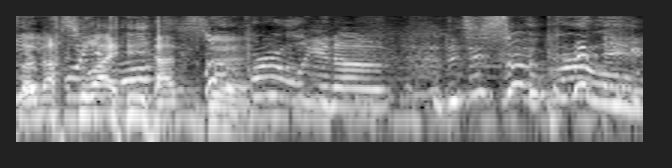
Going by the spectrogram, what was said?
so that's why he had to do it. brutal, you know. This is so brutal.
